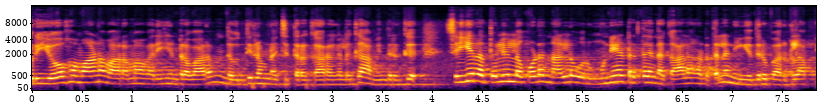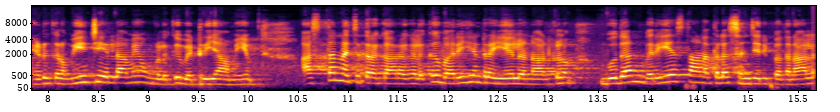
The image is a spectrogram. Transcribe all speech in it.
ஒரு யோகமான வாரமாக வருகின்ற வாரம் இந்த உத்திரம் நட்சத்திரக்காரர்களுக்கு அமைந்திருக்கு. செய்கிற தொழிலில் கூட நல்ல ஒரு முன்னேற்றத்தை இந்த காலகட்டத்தில் நீங்கள் எதிர்பார்க்கலாம். எடுக்கிற முயற்சி எல்லாமே உங்களுக்கு வெற்றியாக அமையும். அஸ்த நட்சத்திரக்காரர்களுக்கு வருகின்ற ஏழு நாட்களும் புதன் விரயஸ்தானத்தில் செஞ்சிருப்பதனால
